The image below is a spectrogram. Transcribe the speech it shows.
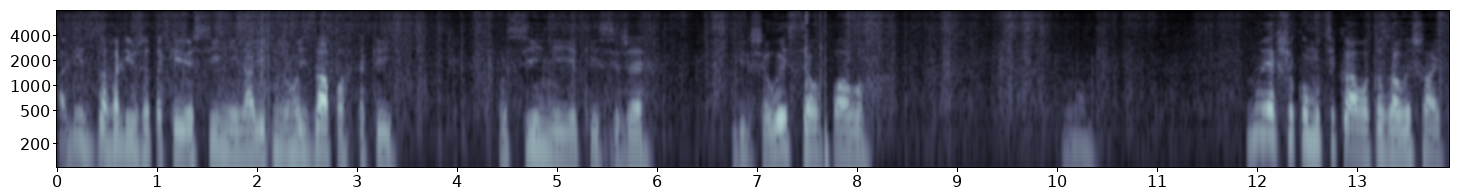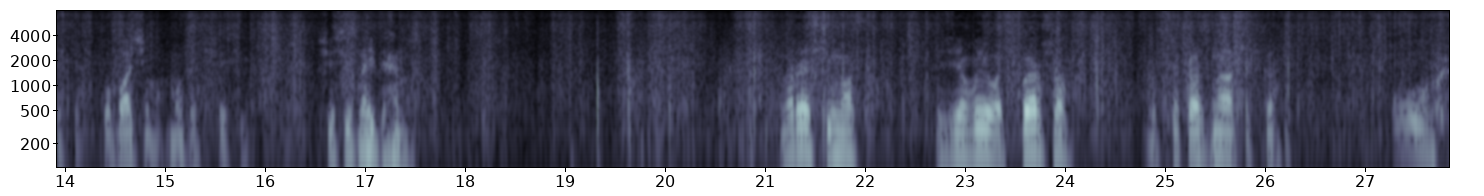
А ліс взагалі вже такий осінній, навіть в нього запах такий осінній якийсь, вже більше листя впало. Ну, ну якщо кому цікаво, то залишайтеся, побачимо, може щось і, щось і знайдемо. Нарешті у нас з'явилась перша ось така знахідка. Ох.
